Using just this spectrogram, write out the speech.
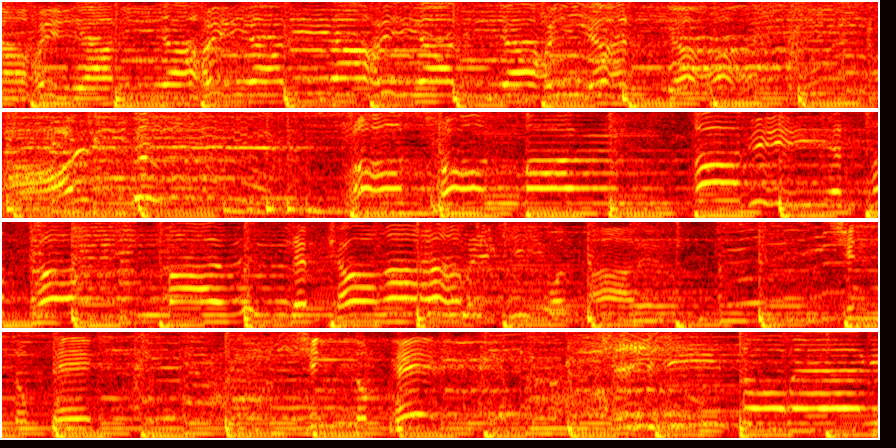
허야리야 허야리야 허야리야 허야리야. 얼쑤! 어촌 마을 어귀에 서서 마을의 평안함을 기원하는 진또배기 진또배기 진또배기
